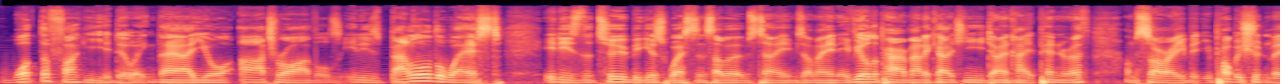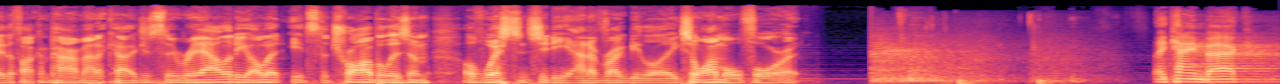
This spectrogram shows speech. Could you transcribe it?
what the fuck are you doing? They are your arch rivals. It is Battle of the West. It is the two biggest Western suburbs teams. I mean, if you're the Parramatta coach and you don't hate Penrith, I'm sorry, but you probably shouldn't be the fucking Parramatta coach. It's the reality of it. It's the tribalism of Western Sydney and of rugby league. So I'm all for it. They came back,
